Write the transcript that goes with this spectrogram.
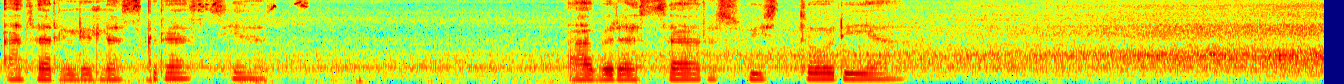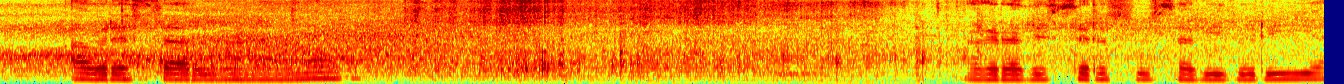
a darle las gracias, a abrazar su historia, a abrazarlo en amor, agradecer su sabiduría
